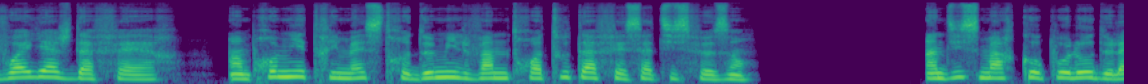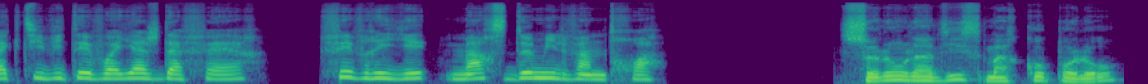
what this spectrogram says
Voyage d'affaires, un premier trimestre 2023 tout à fait satisfaisant. Indice Marco Polo de l'activité voyage d'affaires, février-mars 2023. Selon l'indice Marco Polo,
